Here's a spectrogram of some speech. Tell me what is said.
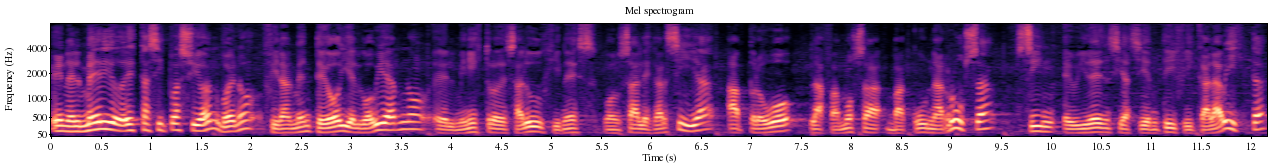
En el medio de esta situación, bueno, finalmente hoy el gobierno, el ministro de Salud, Ginés González García, aprobó la famosa vacuna rusa sin evidencia científica a la vista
